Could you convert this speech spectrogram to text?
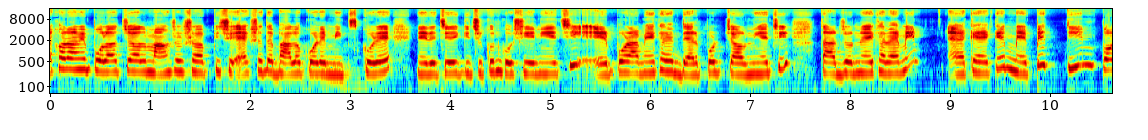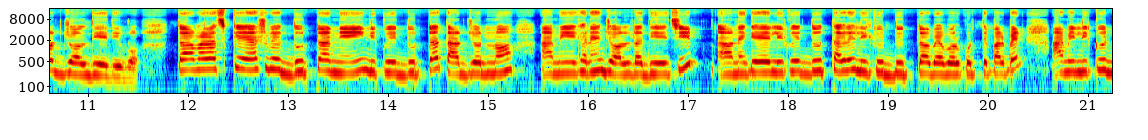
এখন আমি পোলাও চাল মাংস সব কিছু একসাথে ভালো করে মিক্স করে নেড়ে চেড়ে কিছুক্ষণ কষিয়ে নিয়েছি। এরপর আমি এখানে দেড় চাউল নিয়েছি, তার জন্য এখানে আমি একে একে মেপে তিন পট জল দিয়ে দিব। তো আমার আজকে আসলে দুধটা নেই লিকুইড দুধটা, তার জন্য আমি এখানে জলটা দিয়েছি। অনেকে লিকুইড দুধ থাকলে লিকুইড দুধটাও ব্যবহার করতে পারবেন। আমি লিকুইড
